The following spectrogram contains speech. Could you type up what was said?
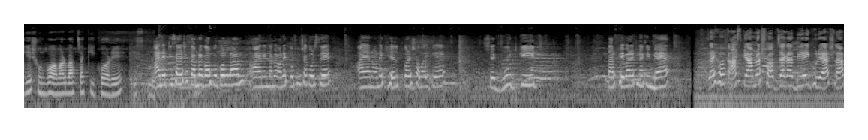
গিয়ে শুনব আমার বাচ্চা কি করে স্কুলে। আয়নের টিচারের সাথে আমরা গল্প করলাম। আয়নের নামে অনেক প্রশংসা করছে। আয়ান অনেক হেল্প করে সবাইকে। সে গুড কিড তার ফেভারেট নাকি ম্যাথ যাই হোক, আজকে আমরা সব জায়গা দিয়েই ঘুরে আসলাম।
